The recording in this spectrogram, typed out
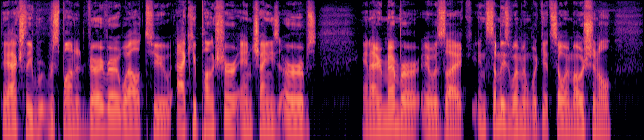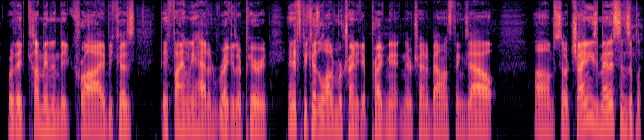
They actually re- responded very very well to acupuncture and Chinese herbs. And I remember it was like, and some of these women would get so emotional where they'd come in and they'd cry because they finally had a regular period. And it's because a lot of them were trying to get pregnant and they're trying to balance things out. Um, so Chinese medicine's a pl-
